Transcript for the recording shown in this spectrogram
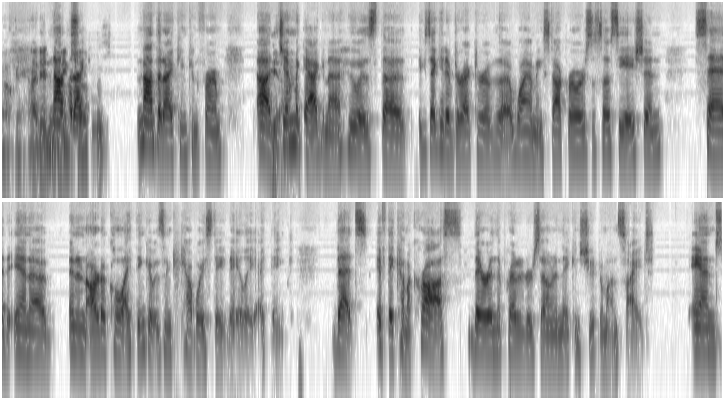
Okay, I didn't not think that so. I can, not that I can confirm. Uh, yeah. Jim Magagna, who is the executive director of the Wyoming Stock Growers Association, said in a in an article, I think it was in Cowboy State Daily, I think, that if they come across, they're in the predator zone and they can shoot them on sight. And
